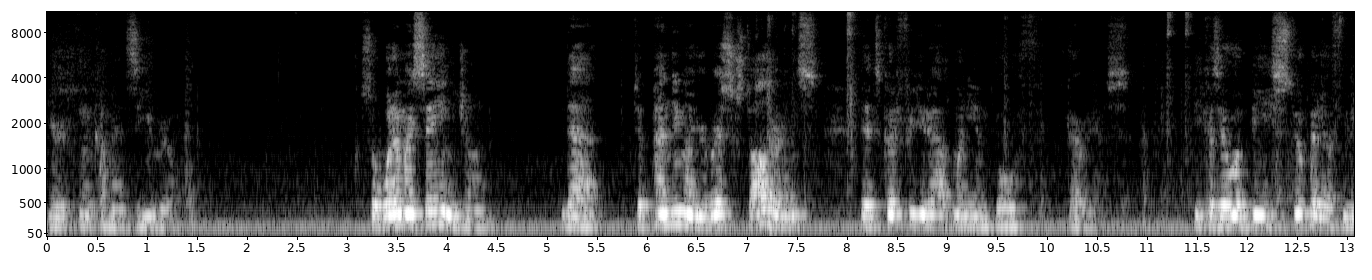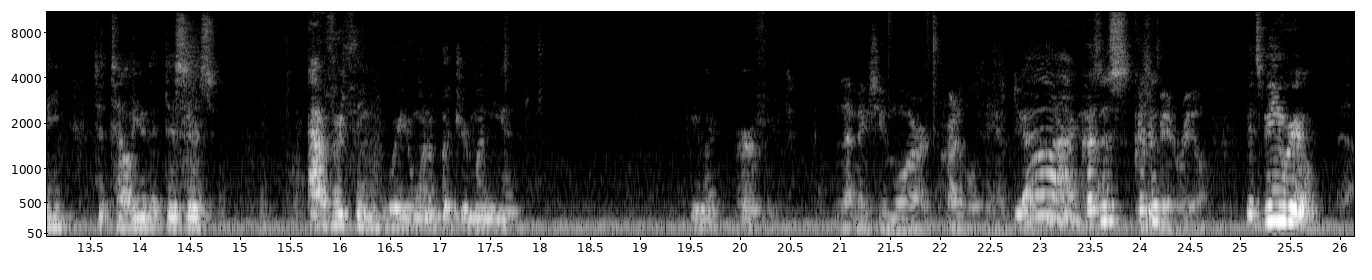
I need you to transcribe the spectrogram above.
your income at zero. So what am I saying, John? That depending on your risk tolerance, it's good for you to have money in both areas. Because it would be stupid of me to tell you that this is everything where you want to put your money in. You're like, perfect. And that makes you more credible to him. too. Yeah, because it's, Because because you're being real. it's being real. Yeah.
